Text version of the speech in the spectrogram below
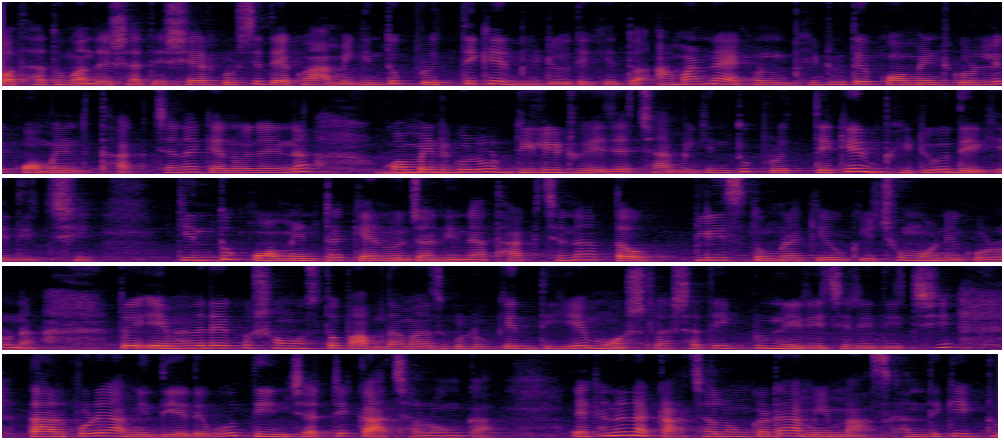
কথা তোমাদের সাথে শেয়ার করছি, দেখো আমি কিন্তু প্রত্যেকের ভিডিও দেখি, তো আমার না এখন ভিডিওতে কমেন্ট করলে কমেন্ট থাকছে না, কেন জানি না কমেন্টগুলো ডিলিট হয়ে যাচ্ছে। আমি কিন্তু প্রত্যেকের ভিডিও দেখে দিচ্ছি। কিন্তু কমেন্টটা কেন জানি না, থাকছে না? তো প্লিজ তোমরা কেউ কিছু মনে করো না। তো এভাবে দেখো সমস্ত পাবদা মাছগুলোকে দিয়ে মশলার সাথে একটু নেড়ে চেড়ে দিচ্ছি। তারপরে আমি দিয়ে দেবো তিন চারটে কাঁচা লঙ্কা। এখানে না কাঁচা লঙ্কাটা আমি মাঝখান থেকে একটু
